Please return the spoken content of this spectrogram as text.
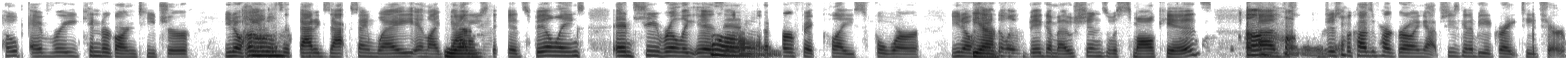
hope every kindergarten teacher you know handles Um, it that exact same way and like Yeah. values the kids feelings and she really is in the perfect place for you know Yeah. handling big emotions with small kids um, just, Oh. because of her growing up. She's going to be a great teacher.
